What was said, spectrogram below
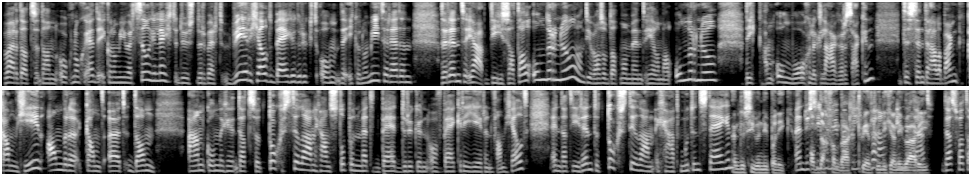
Waar dat dan ook nog, hè, de economie werd stilgelegd. Dus er werd weer geld bijgedrukt om de economie te redden. De rente, ja, die zat al onder nul, want die was op dat moment helemaal onder nul. Die kan onmogelijk lager zakken. De centrale bank kan geen andere kant uit dan aankondigen dat ze toch stilaan gaan stoppen met het bijdrukken of bijcreëren van geld. En dat die rente toch stilaan gaat moeten stijgen. En dus zien we nu paniek. En dus Op dag vandaag, paniek. 22 Voilà, januari inderdaad. Dat is wat we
